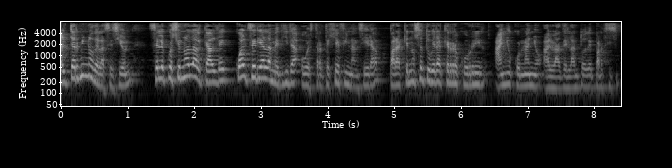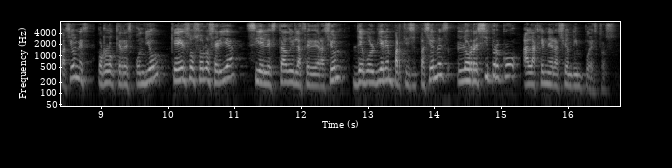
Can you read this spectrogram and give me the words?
Al término de la sesión, se le cuestionó al alcalde cuál sería la medida o estrategia financiera para que no se tuviera que recurrir año con año al adelanto de participaciones, por lo que respondió que eso solo sería si el Estado y la Federación devolvieran participaciones lo recíproco a la generación de impuestos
